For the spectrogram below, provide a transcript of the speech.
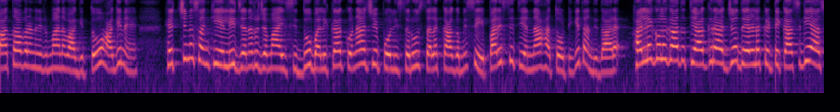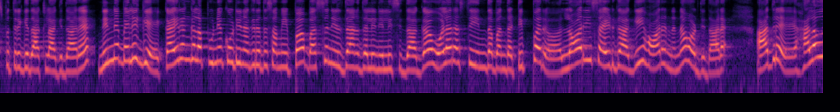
ವಾತಾವರಣ ನಿರ್ಮಾಣವಾಗಿತ್ತು. ಹಾಗೆಯೇ ಹೆಚ್ಚಿನ ಸಂಖ್ಯೆಯಲ್ಲಿ ಜನರು ಜಮಾಯಿಸಿದ್ದು ಬಳಿಕ ಕೊನಾಜೆ ಪೊಲೀಸರು ಸ್ಥಳಕ್ಕಾಗಮಿಸಿ ಪರಿಸ್ಥಿತಿಯನ್ನ ಹತೋಟಿಗೆ ತಂದಿದ್ದಾರೆ. ಹಲ್ಲೆಗೊಳಗಾದ ತ್ಯಾಗರಾಜ ದೇರಳಕಟ್ಟೆ ಖಾಸಗಿ ಆಸ್ಪತ್ರೆಗೆ ದಾಖಲಾಗಿದ್ದಾರೆ. ನಿನ್ನೆ ಬೆಳಿಗ್ಗೆ ಕೈರಂಗಲ ಪುಣ್ಯಕೋಟಿ ನಗರದ ಸಮೀಪ ಬಸ್ ನಿಲ್ದಾಣದಲ್ಲಿ ನಿಲ್ಲಿಸಿದಾಗ ಒಳ ರಸ್ತೆಯಿಂದ ಬಂದ ಟಿಪ್ಪರ್ ಲಾರಿ ಸೈಡ್ಗಾಗಿ ಹಾರನ್ ಅನ್ನ ಹೊಡೆದಿದ್ದಾರೆ. ಆದ್ರೆ ಹಲವು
